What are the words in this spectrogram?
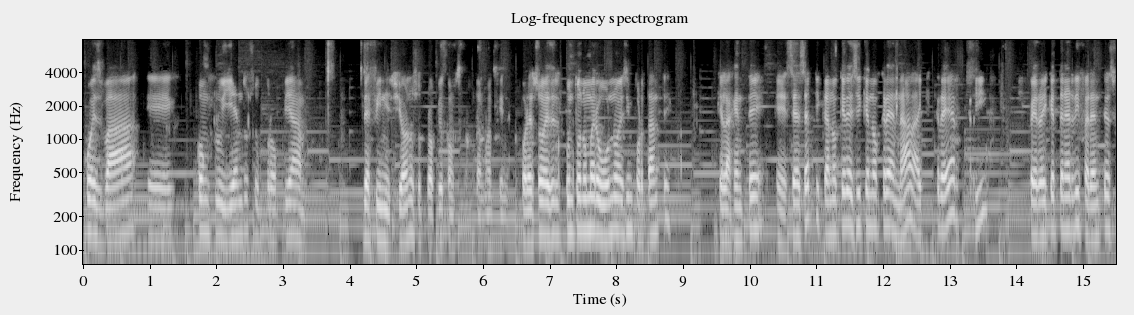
pues va eh, concluyendo su propia definición o su propio concepto Por eso es el punto número uno, es importante que la gente eh, sea escéptica. No quiere decir que no crea en nada, hay que creer, sí, pero hay que tener diferentes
